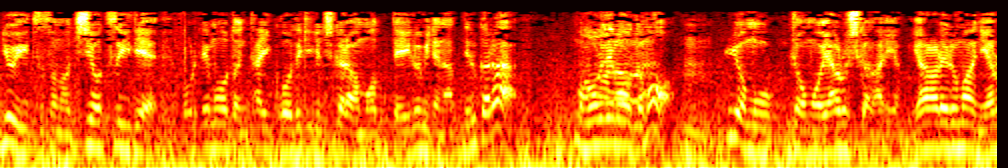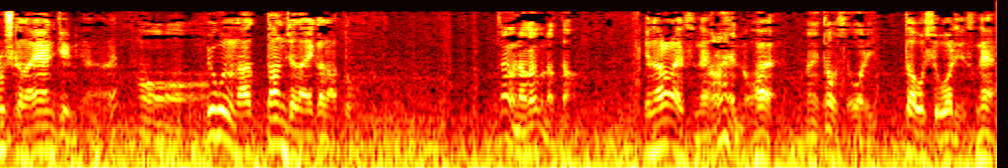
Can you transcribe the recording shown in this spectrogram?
唯一その血を継いでボルデモートに対抗できる力を持っているみたいになってるからもうボルデモートも、ういやもうじゃあもうやるしかないやん。やられる前にやるしかないやんけみたいなね。あいうことになったんじゃないかなと。あ最後仲良くなったん？いやならないですね。ならへんの？はい。何倒して終わり？倒して終わりですね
